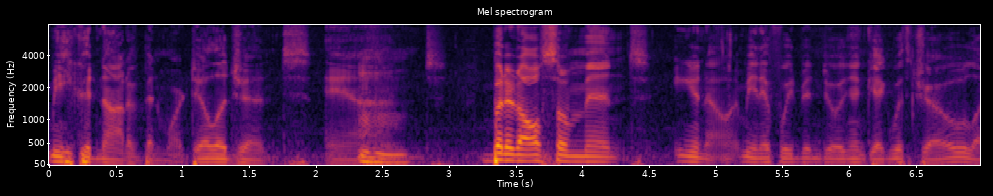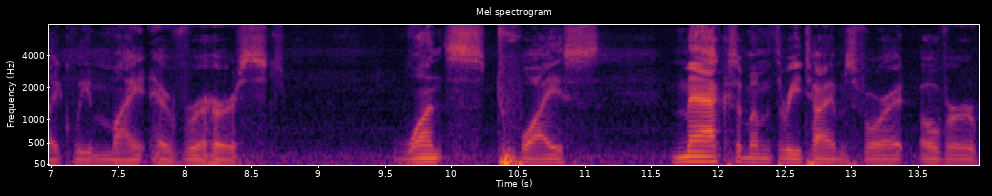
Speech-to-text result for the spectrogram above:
he could not have been more diligent and mm-hmm. but it also meant you know, I mean, if we'd been doing a gig with Joe, like we might have rehearsed once, twice, maximum three times for it over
